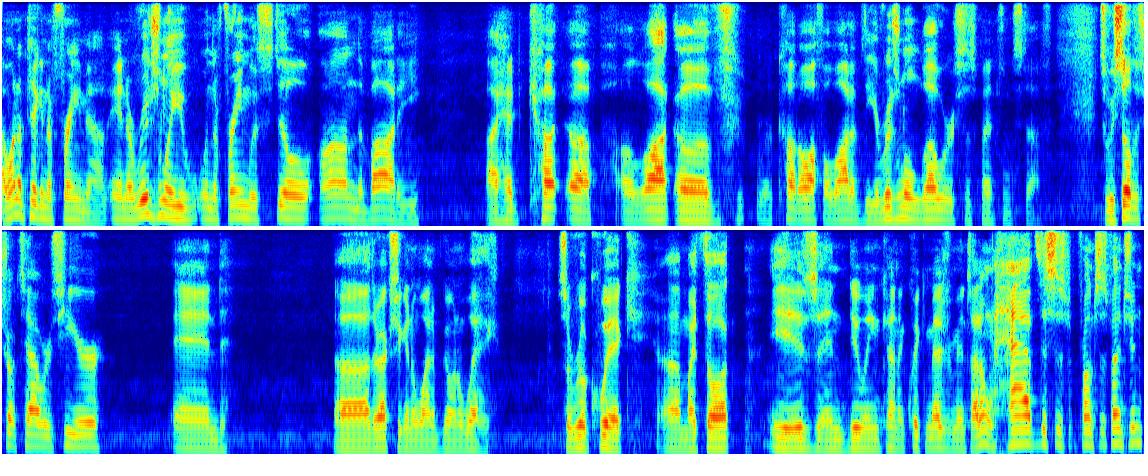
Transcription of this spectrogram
I wound up taking the frame out. And originally, when the frame was still on the body, I had cut up a lot of, or cut off a lot of the original lower suspension stuff. So we still have the strut towers here, and uh, they're actually going to wind up going away. So real quick, uh, my thought is, and doing kind of quick measurements, I don't have this front suspension,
